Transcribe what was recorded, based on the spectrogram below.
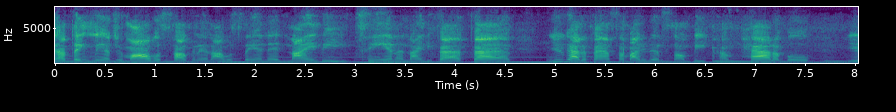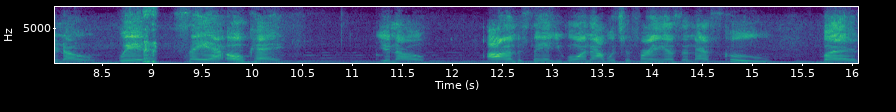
I think me and Jamal was talking and I was saying that 90 10 or 95 5 you got to find somebody that's gonna be compatible you know with saying okay you know I understand you going out with your friends and that's cool but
